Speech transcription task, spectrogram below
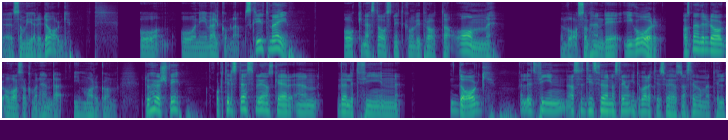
eh, som vi gör idag. Och, och ni är välkomna. Skriv till mig. Och nästa avsnitt kommer vi prata om vad som hände igår, vad som händer idag och vad som kommer att hända imorgon. Då hörs vi. Och tills dess vill jag önska er en väldigt fin dag. Eller fin, alltså tills vi hörs nästa gång, inte bara tills vi hörs nästa gång, men till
